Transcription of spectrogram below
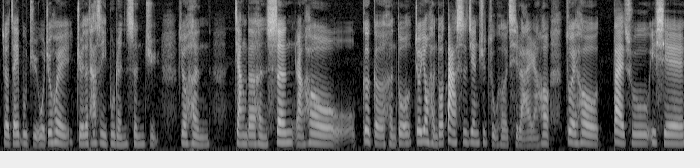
就这一部剧，我就会觉得它是一部人生剧，就很讲得很深，然后各个很多就用很多大事件去组合起来，然后最后带出一些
